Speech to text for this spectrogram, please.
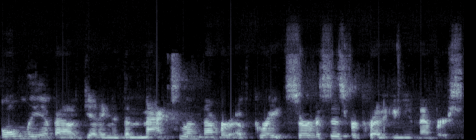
only about getting the maximum number of great services for credit union members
